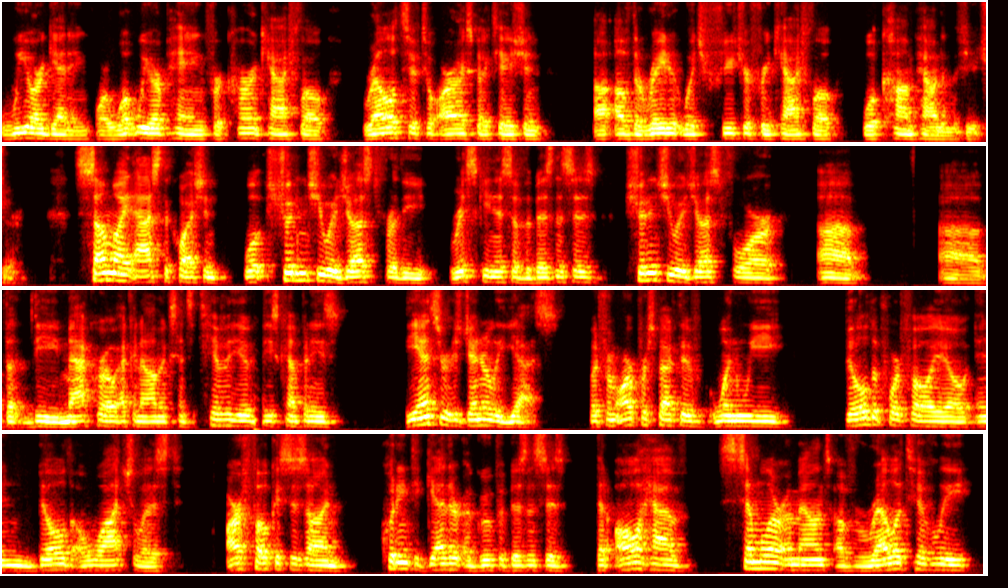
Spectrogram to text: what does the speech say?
we are getting or what we are paying for current cash flow relative to our expectation uh, of the rate at which future free cash flow will compound in the future. Some might ask the question, well, shouldn't you adjust for the riskiness of the businesses? Shouldn't you adjust for uh, uh, the the macroeconomic sensitivity of these companies? The answer is generally yes. But from our perspective, when we build a portfolio and build a watch list, our focus is on putting together a group of businesses that all have similar amounts of relatively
